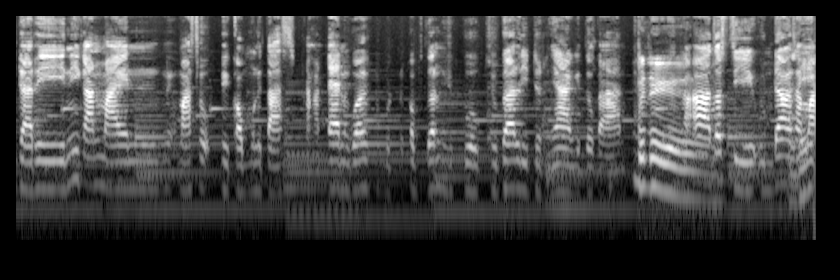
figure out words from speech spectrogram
dari ini kan main masuk di komunitas Klaten gua ke- kebetulan juga, juga leadernya gitu kan Bener. Ah, terus diundang sama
